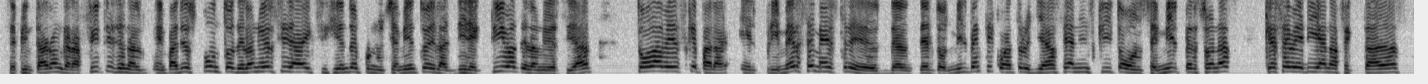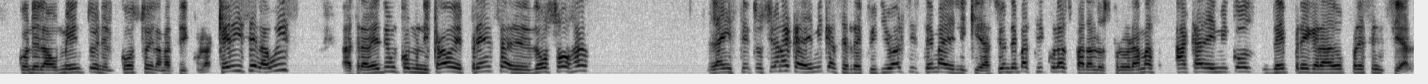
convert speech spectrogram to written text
Se pintaron grafitis en, varios puntos de la universidad exigiendo el pronunciamiento de las directivas de la universidad, toda vez que para el primer semestre del 2024 ya se han inscrito 11 mil personas que se verían afectadas con el aumento en el costo de la matrícula. ¿Qué dice la UIS? A través de un comunicado de prensa de dos hojas, la institución académica se refirió al sistema de liquidación de matrículas para los programas académicos de pregrado presencial.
